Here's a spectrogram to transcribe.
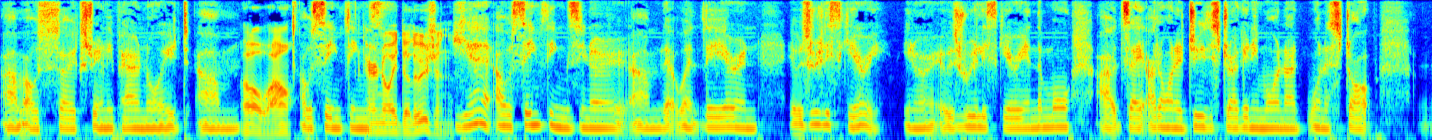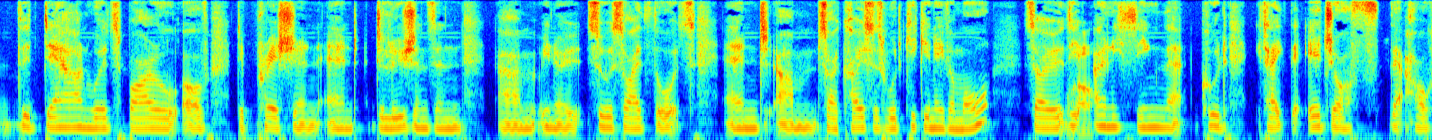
um, I was so extremely paranoid. Um, Oh, wow. I was seeing things. Paranoid delusions. Yeah, I was seeing things, you know, um, that weren't there, and it was really scary. You know, it was really scary. And the more I would say, I don't want to do this drug anymore, and I want to stop, the downward spiral of depression and delusions and um, you know, suicide thoughts and um, psychosis would kick in even more. So the Wow. only thing that could take the edge off that whole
